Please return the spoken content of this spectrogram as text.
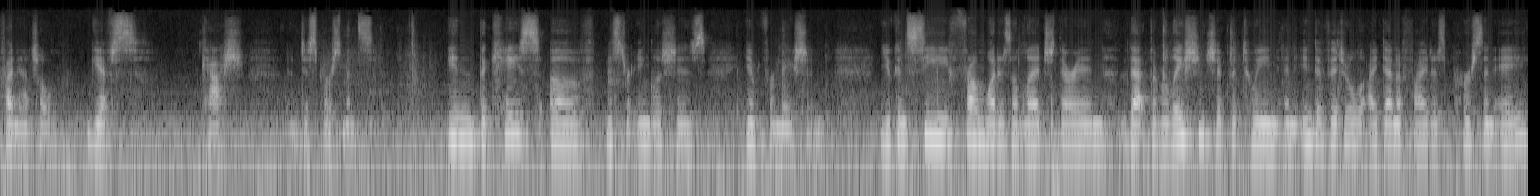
financial gifts, cash disbursements. In the case of Mr. English's information, you can see from what is alleged therein that the relationship between an individual identified as person A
